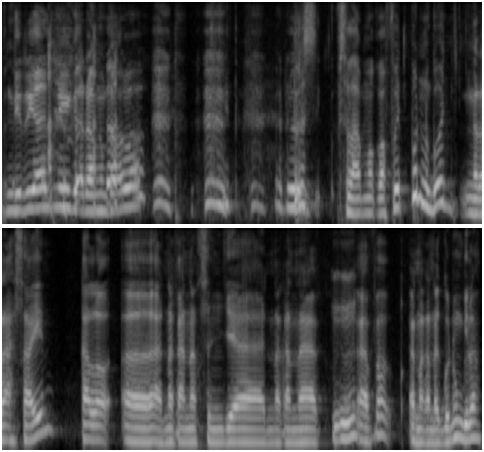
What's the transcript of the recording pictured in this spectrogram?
sendirian nih ke orang tolo. Terus selama covid pun gue ngerasain kalau eh, anak-anak senja, anak-anak apa, anak-anak gunung bilang,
